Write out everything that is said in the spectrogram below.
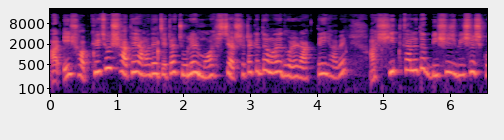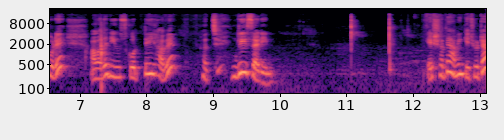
আর এই সব কিছুর সাথে আমাদের যেটা চুলের ময়েশ্চার সেটাকে তো আমাদের ধরে রাখতেই হবে। আর শীতকালে তো বিশেষ বিশেষ করে আমাদের ইউজ করতেই হবে হচ্ছে গ্লিসারিন এর সাথে আমি কিছুটা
